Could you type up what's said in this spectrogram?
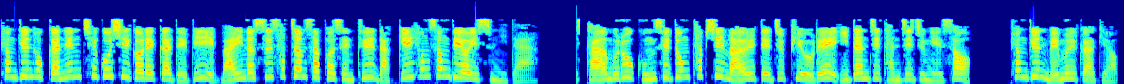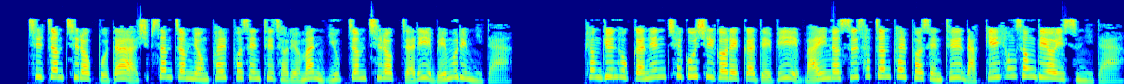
평균 호가는 최고 실거래가 대비 마이너스 4.4% 낮게 형성되어 있습니다. 다음으로 공세동 탑실 마을 떼주 피올의 2단지 단지 중에서 평균 매물 가격 7.7억보다 13.08% 저렴한 6.7억짜리 매물입니다. 평균 호가는 최고 실거래가 대비 마이너스 4.8% 낮게 형성되어 있습니다.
